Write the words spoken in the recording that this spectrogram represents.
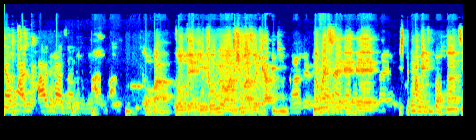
É algum áudio, áudio vazando. Opa, voltei aqui, foi o meu áudio que vazou aqui rapidinho. Ah, não, mas é, é, é extremamente importante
